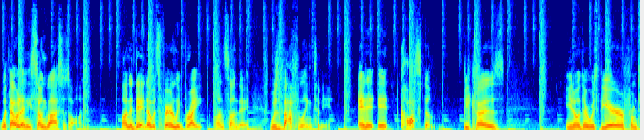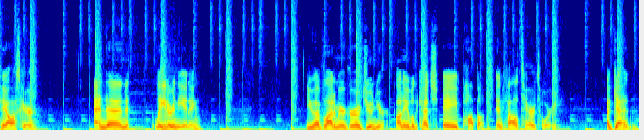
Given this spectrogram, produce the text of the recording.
without any sunglasses on, on a day that was fairly bright on Sunday, was baffling to me. And it, it cost them because you know, there was the error from Teoscar. And then later in the inning, you have Vladimir Guerrero Jr. unable to catch a pop up in foul territory. Again,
